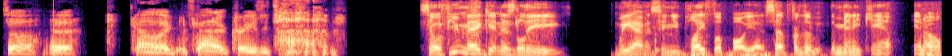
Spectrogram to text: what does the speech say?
so yeah, it's kind of like it's kind of a crazy time. So if you make it in this league, we haven't seen you play football yet, except for the the mini camp. You know,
